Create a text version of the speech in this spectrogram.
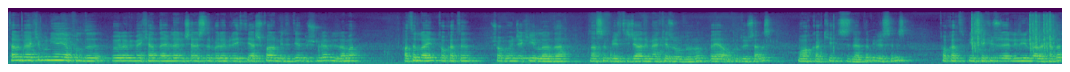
Tabii belki bu niye yapıldı, böyle bir mekanda evlerin içerisinde böyle bir ihtiyaç var mıydı diye düşünülebilir ama hatırlayın Tokat'ın çok önceki yıllarda nasıl bir ticari merkez olduğunu veya okuduysanız muhakkak ki sizler de bilirsiniz. Tokat 1850'li yıllara kadar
